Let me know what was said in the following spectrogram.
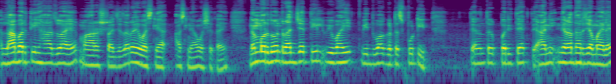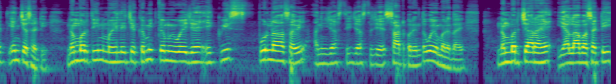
लाभार्थी हा जो आहे महाराष्ट्र राज्याचा रहिवासी असणे आवश्यक आहे. नंबर दोन राज्यातील विवाहित विधवा घटस्फोटित त्यानंतर परित्याग आणि निराधार ज्या महिला आहेत यांच्यासाठी. नंबर तीन महिलेचे कमीत कमी वय जे आहे एकवीस पूर्ण असावे आणि जास्तीत जास्त जे आहे साठपर्यंत वयोमर्यादा आहे. नंबर चार आहे या लाभासाठी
